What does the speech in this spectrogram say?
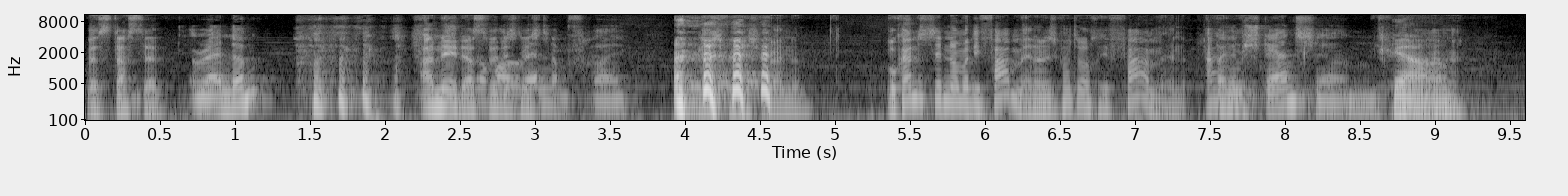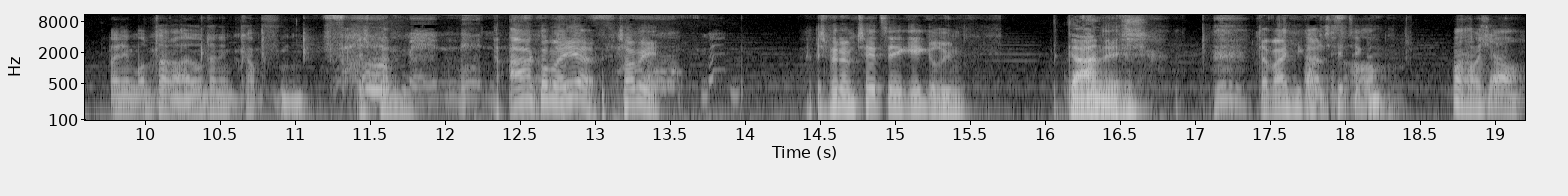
Wer ist das denn? Random? Ah, nee, das will Doch ich nicht. random frei. Ich will nicht random. Wo kann ich denn nochmal die Farben ändern? Ich konnte doch die Farben ändern. Ah, Bei dem. Sternchen. Ja. Bei dem unteren, unter dem Kapfen. ich bin... Ah, guck mal hier, Tommy. Ich bin im TCG grün. Gar nicht. Da war ich hier gerade TCG. Oh, hab ich auch.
